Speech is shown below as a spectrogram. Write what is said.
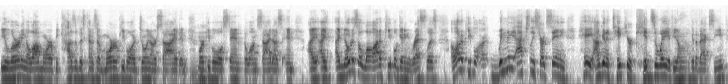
be learning a lot more because of this kind of stuff. More people are join our side, and mm-hmm. more people will stand alongside us. And I, I, I notice a lot of people getting restless. A lot of people are when they actually start saying, "Hey, I'm going to take your kids away if you don't get the vaccine."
